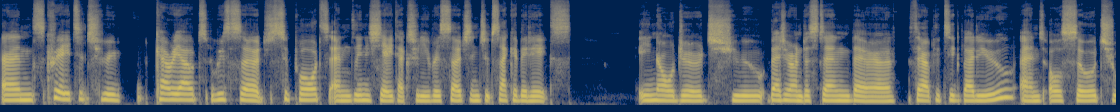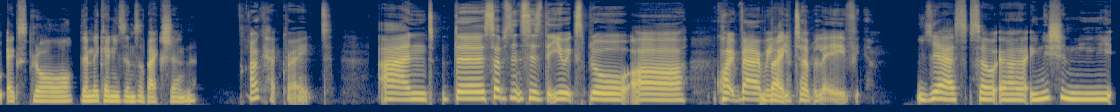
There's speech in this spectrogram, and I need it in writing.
and created to carry out research, support, and initiate actually research into psychedelics in order to better understand their therapeutic value and also to explore the mechanisms of action. Okay, great. And the substances that you explore are quite varied, right. I believe. Yes. So uh, initially,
